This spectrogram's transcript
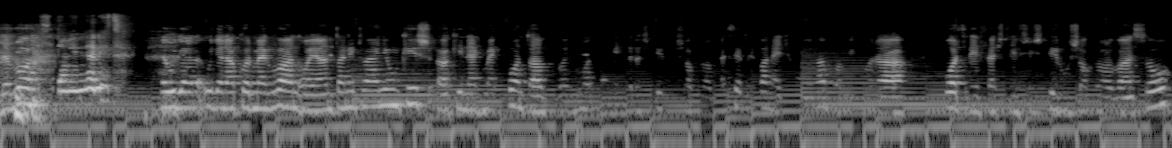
De, volt, de ugyan, ugyanakkor meg van olyan tanítványunk is, akinek meg pont a, hogy mondtam, itt a stílusokról beszélt, hogy van egy hónap, amikor a portréfestési stílusokról van szó,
